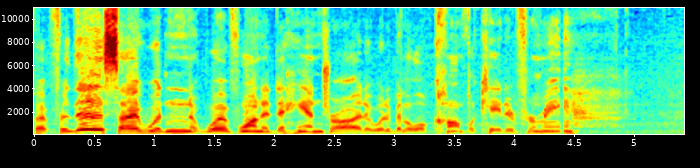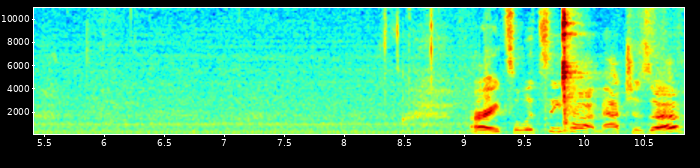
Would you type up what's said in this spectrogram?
But for this, I wouldn't have wanted to hand draw it. It would have been a little complicated for me. All right, so let's see how it matches up.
